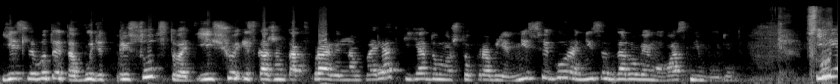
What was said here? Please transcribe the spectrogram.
Если вот это будет присутствовать еще и, скажем так, в правильном порядке, я думаю, что проблем ни с фигурой, ни со здоровьем у вас не будет. И,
